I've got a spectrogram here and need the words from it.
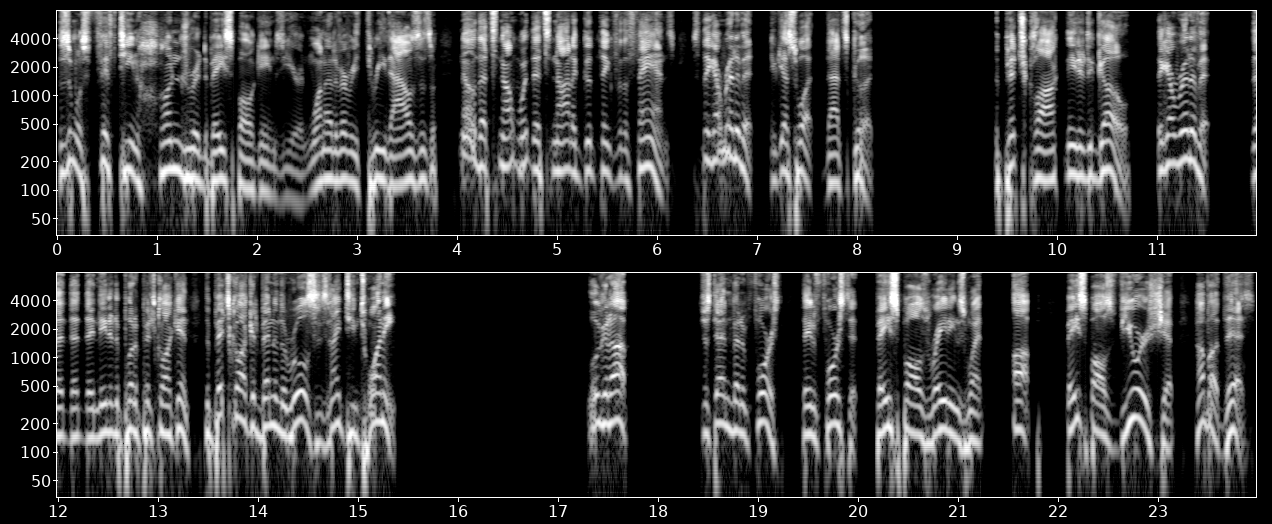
There's almost 1,500 baseball games a year, and one out of every 3,000. No, that's not. That's not a good thing for the fans. So they got rid of it, and guess what? That's good. The pitch clock needed to go. They got rid of it. That they, they needed to put a pitch clock in. The pitch clock had been in the rules since 1920. Look it up. Just hadn't been enforced. They enforced it. Baseball's ratings went up. Baseball's viewership. How about this?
